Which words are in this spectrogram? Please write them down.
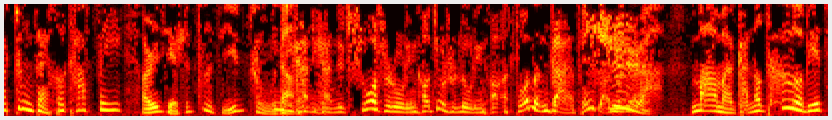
啊正在喝咖啡，而且是自己煮的。你看，你看，你说是陆林涛就是陆林涛，多能干，从小就是啊。妈妈感到特别奇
